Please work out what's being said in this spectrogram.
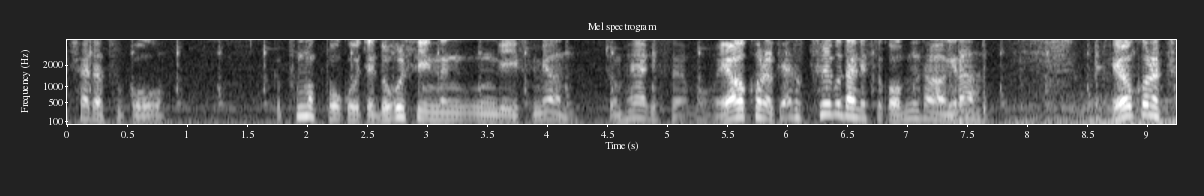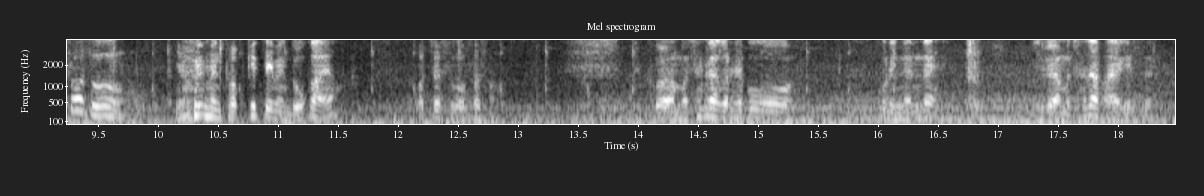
차에다 두고 그 품목 보고 이제 녹을 수 있는 게 있으면 좀 해야겠어요. 뭐 에어컨을 계속 틀고 다닐 수가 없는 상황이라 에어컨을 틀어도 여름엔 덥기 때문에 녹아요. 어쩔 수가 없어서 그걸 한번 생각을 해보고 있는데 집에 한번 찾아봐야겠어요.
